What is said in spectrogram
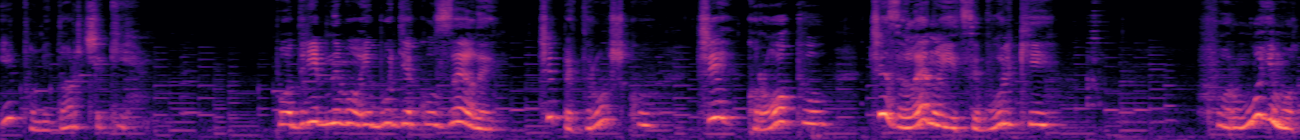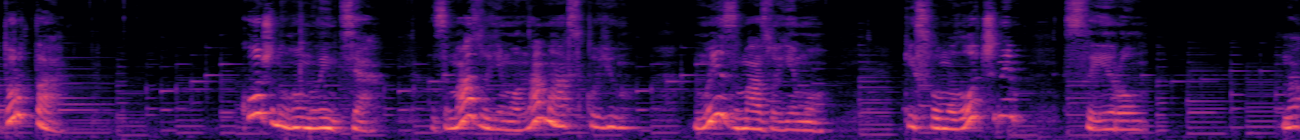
і помідорчики. Подрібнемо і будь-яку зелень, чи петрушку, чи кропу, чи зеленої цибульки. Формуємо торта. Кожного млинця змазуємо намазкою. Ми змазуємо кисломолочним сиром. На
